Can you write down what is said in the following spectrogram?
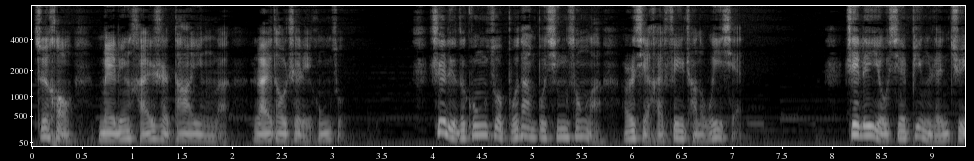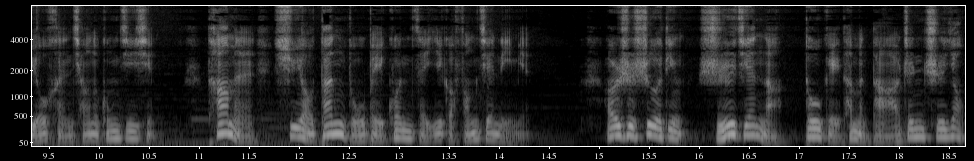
最后，美玲还是答应了来到这里工作。这里的工作不但不轻松啊，而且还非常的危险。这里有些病人具有很强的攻击性，他们需要单独被关在一个房间里面，而是设定时间呢，都给他们打针吃药，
